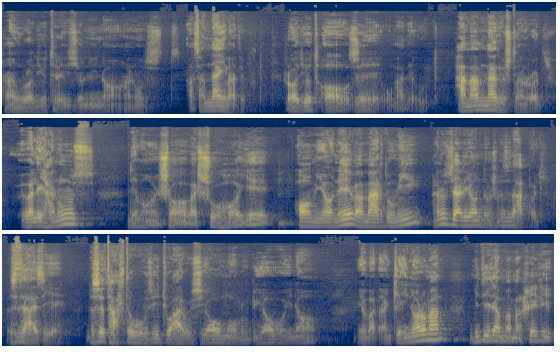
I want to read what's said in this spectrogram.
تا اون رادیو تلویزیون اینا هنوز اصلا نیومده بود. رادیو تازه اومده بود. همم هم نداشتن رادیو. ولی هنوز نمایش ها و شوهای آمیانه و مردمی هنوز جریان داشت. مثل نقالی مثل تعذیه مثل تخت حوزی تو عروسی ها و مولودی ها و اینا میامدن که اینا رو من می‌دیدم و من خیلی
